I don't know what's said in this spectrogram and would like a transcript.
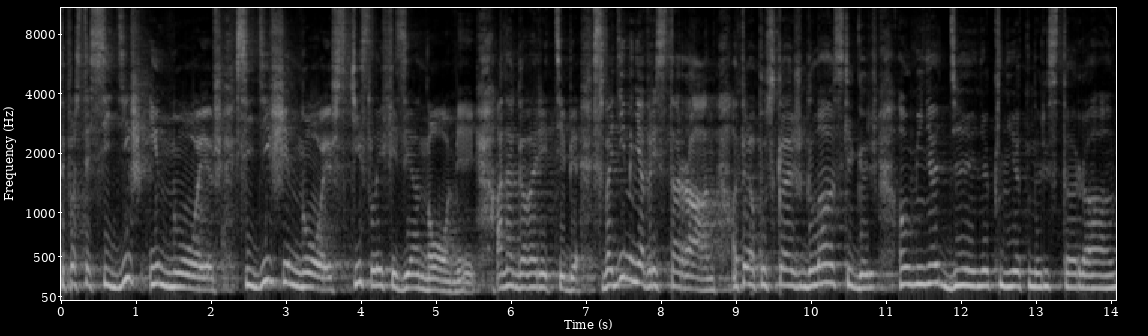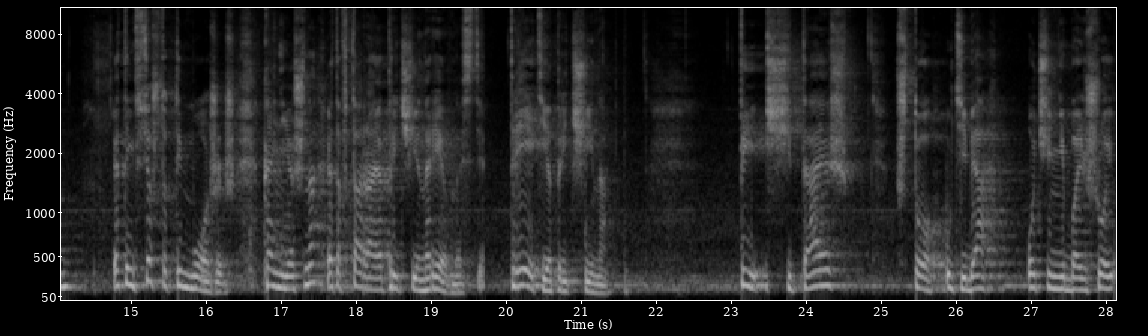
Ты просто сидишь и ноешь, сидишь и ноешь с кислой физиономией. Она говорит тебе, своди меня в ресторан, а ты опускаешь глазки, говоришь, а у меня денег нет на ресторан. Это и все, что ты можешь. Конечно, это вторая причина ревности. Третья причина. Ты считаешь, что у тебя очень небольшой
